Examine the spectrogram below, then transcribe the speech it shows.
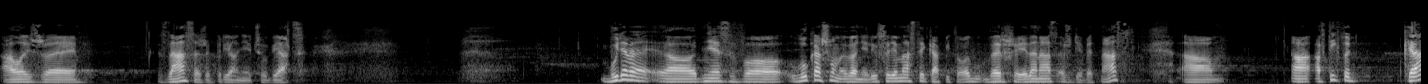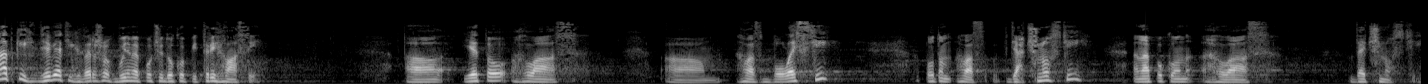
ale že zdá sa, že prijal niečo viac. Budeme eh, dnes v Lukášovom evaneliu, v 17. kapitole, verše 11 až 19. A, a v týchto krátkých deviatich veršoch budeme počuť dokopy tri hlasy. A je to hlas, a, hlas bolesti, potom hlas vďačnosti a napokon hlas väčšnosti.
